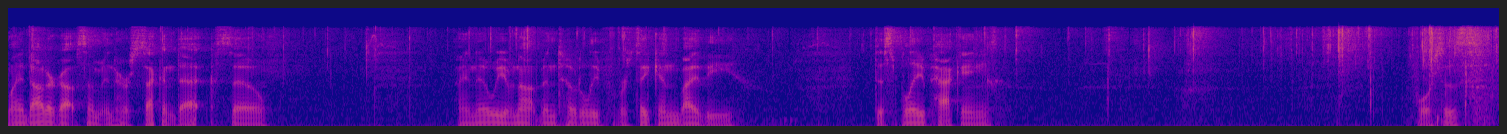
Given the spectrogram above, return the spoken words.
My daughter got some in her second deck, so I know we have not been totally forsaken by the display packing forces.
